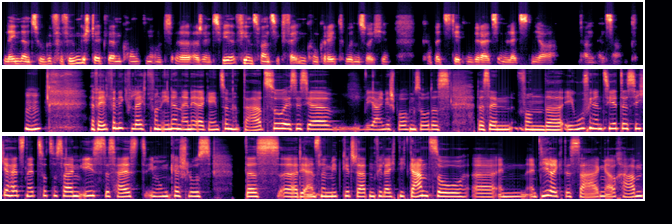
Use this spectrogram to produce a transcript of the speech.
Ländern zur Verfügung gestellt werden konnten. Und äh, also in 24 Fällen konkret wurden solche Kapazitäten bereits im letzten Jahr dann entsandt. Mhm. Herr Feldfenig, vielleicht von Ihnen eine Ergänzung dazu. Es ist ja, wie angesprochen, so, dass das ein von der EU finanziertes Sicherheitsnetz sozusagen ist. Das heißt im Umkehrschluss, dass äh, die einzelnen Mitgliedstaaten vielleicht nicht ganz so äh, ein, ein direktes Sagen auch haben.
